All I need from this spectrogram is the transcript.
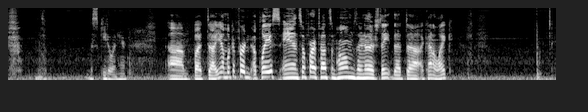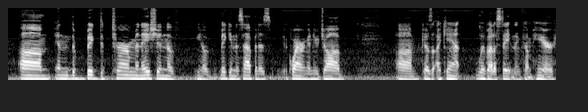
Mosquito in here. Um, but uh, yeah, I'm looking for a place, and so far I found some homes in another state that uh, I kind of like. Um, and the big determination of you know making this happen is acquiring a new job because um, I can't live out of state and then come here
